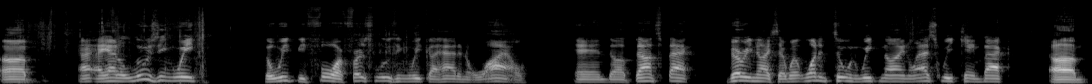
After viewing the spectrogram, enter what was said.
Uh, I, I had a losing week the week before, first losing week I had in a while, and uh, bounced back very nice. I went one and two in week nine. Last week came back um,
